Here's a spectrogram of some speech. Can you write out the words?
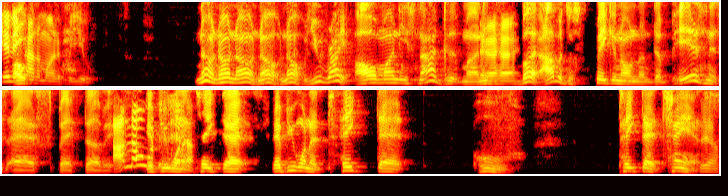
any Oh. kind of money for you? No, no, no, no, no. You're right. All money's not good money. Uh-huh. But I was just speaking on the, the business aspect of it. I know. if you yeah. want to take that, if you want to take that, ooh, take that chance. Yeah.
